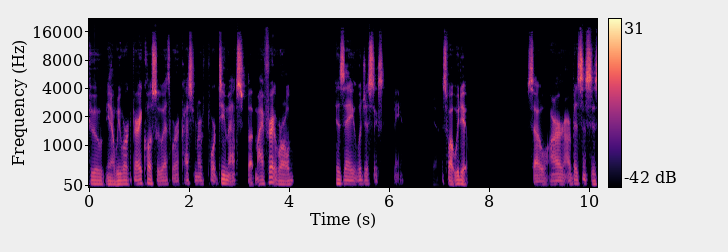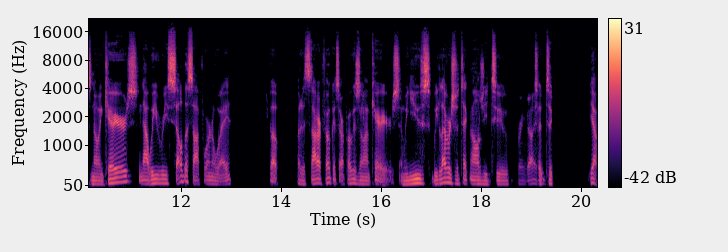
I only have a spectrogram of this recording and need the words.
Who you know we work very closely with. We're a customer of Port TMS, but My Freight World is a logistics company. Yeah. That's what we do. So our our business is knowing carriers. Now we resell the software in a way, but but it's not our focus. Our focus is on carriers, and we use we leverage the technology to bring value to, to yeah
